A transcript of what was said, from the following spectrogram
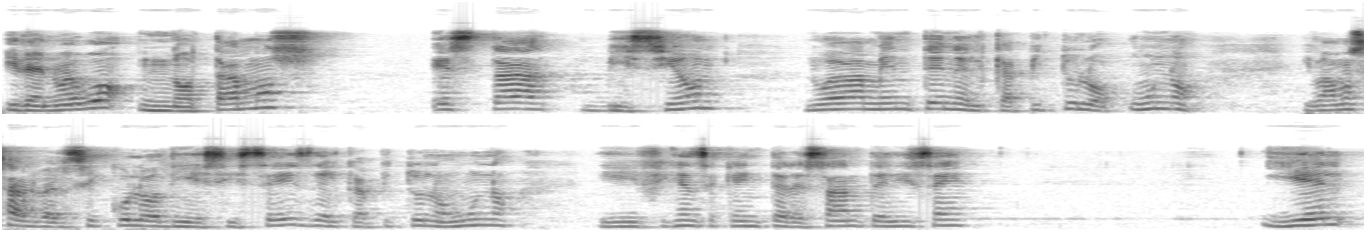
Y de nuevo notamos esta visión nuevamente en el capítulo 1 y vamos al versículo 16 del capítulo 1 y fíjense qué interesante dice y él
